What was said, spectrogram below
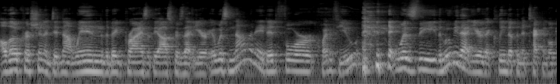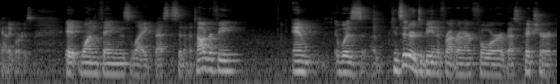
although Christian did not win the big prize at the Oscars that year, it was nominated for quite a few. it was the, the movie that year that cleaned up in the technical categories. It won things like Best Cinematography, and it was considered to be in the front runner for Best Picture.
